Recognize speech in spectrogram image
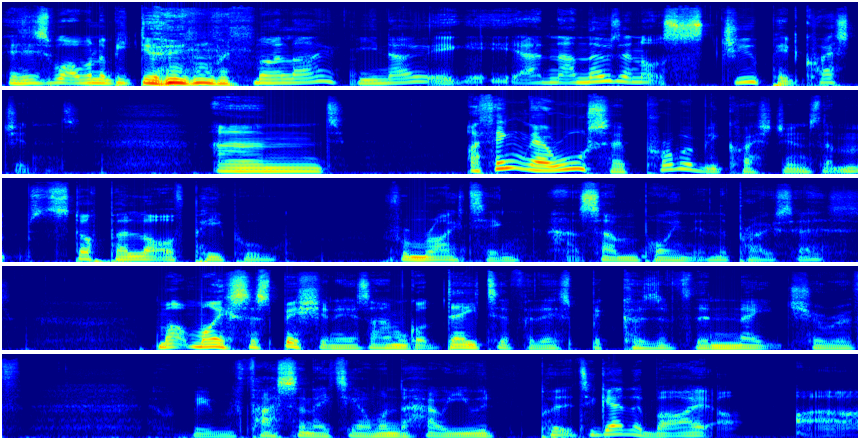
Is this what I want to be doing with my life? You know? It, it, and, and those are not stupid questions. And I think they're also probably questions that stop a lot of people from writing at some point in the process. My, my suspicion is I haven't got data for this because of the nature of. It would be fascinating. I wonder how you would put it together. But I, uh,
